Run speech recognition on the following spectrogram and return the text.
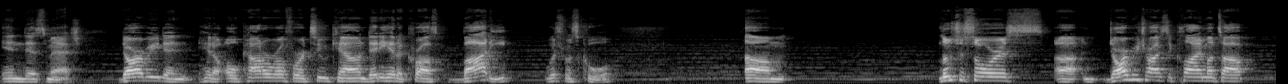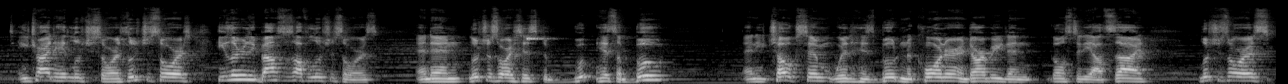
in this match. Darby then hit an O'Connor roll for a two count. Then he hit a cross body, which was cool. Um, Luchasaurus, uh, Darby tries to climb on top. He tried to hit Luchasaurus. Luchasaurus, he literally bounces off of Luchasaurus, and then Luchasaurus hits the hits a boot, and he chokes him with his boot in the corner. And Darby then goes to the outside. Luchasaurus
